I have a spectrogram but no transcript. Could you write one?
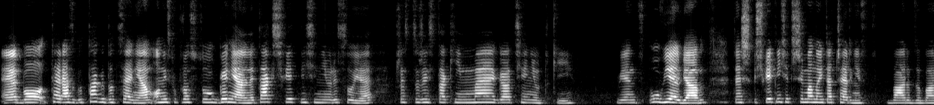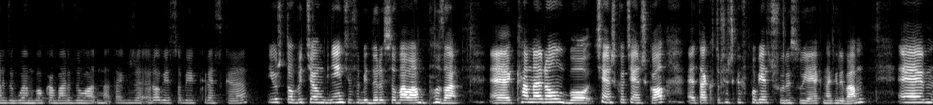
E, Bo teraz go tak doceniam, on jest po prostu genialny, tak świetnie się nim rysuje, przez to, że jest taki mega cieniutki. Więc uwielbiam. Też świetnie się trzyma, no i ta czerń jest bardzo, bardzo głęboka, bardzo ładna. Także robię sobie kreskę. Już to wyciągnięcie sobie dorysowałam poza e, kamerą, bo ciężko, ciężko. E, tak troszeczkę w powietrzu rysuję, jak nagrywam. Em,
